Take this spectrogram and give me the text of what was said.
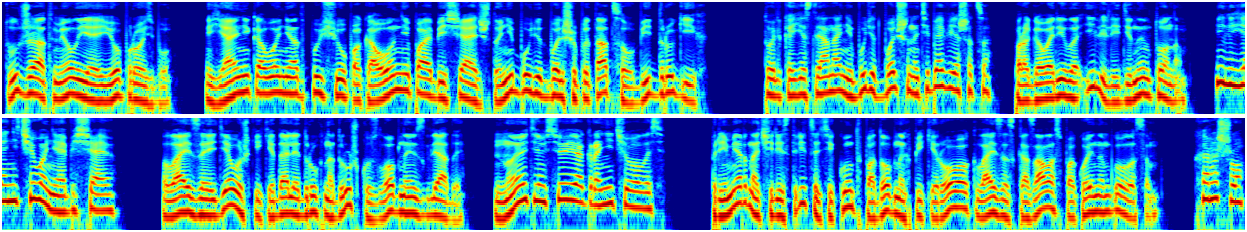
Тут же отмел я ее просьбу. Я никого не отпущу, пока он не пообещает, что не будет больше пытаться убить других. Только если она не будет больше на тебя вешаться, проговорила Или ледяным тоном. Или я ничего не обещаю. Лайза и девушки кидали друг на дружку злобные взгляды. Но этим все и ограничивалось. Примерно через 30 секунд подобных пикировок Лайза сказала спокойным голосом. «Хорошо,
